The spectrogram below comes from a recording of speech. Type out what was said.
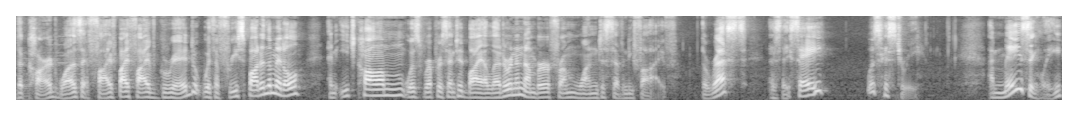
The card was a 5x5 grid with a free spot in the middle, and each column was represented by a letter and a number from 1 to 75. The rest, as they say, was history. Amazingly,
